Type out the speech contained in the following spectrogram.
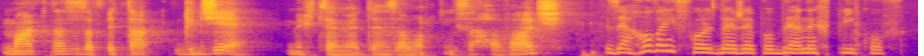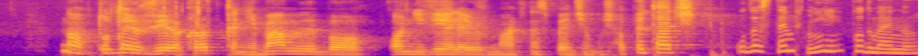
Mac nas zapyta, gdzie my chcemy ten załącznik zachować. Zachowaj w folderze pobranych plików. No, tutaj już wielokropka nie mamy, bo o niewiele już Mac nas będzie musiał pytać. Udostępnij pod menu.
